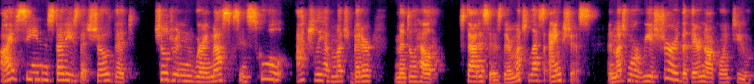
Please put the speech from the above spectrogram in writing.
i've seen studies that show that children wearing masks in school actually have much better mental health statuses, they're much less anxious and much more reassured that they're not going to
